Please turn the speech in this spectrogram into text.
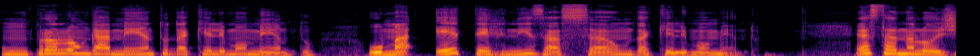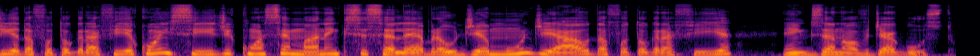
um prolongamento daquele momento, uma eternização daquele momento. Esta analogia da fotografia coincide com a semana em que se celebra o Dia Mundial da Fotografia, em 19 de agosto.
